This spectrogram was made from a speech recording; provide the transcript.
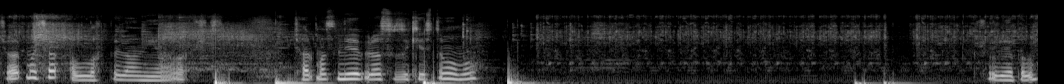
Çarpma çarp. Allah belanı ya. Bak işte. Çarpmasın diye biraz hızlı kestim ama. Şöyle yapalım.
